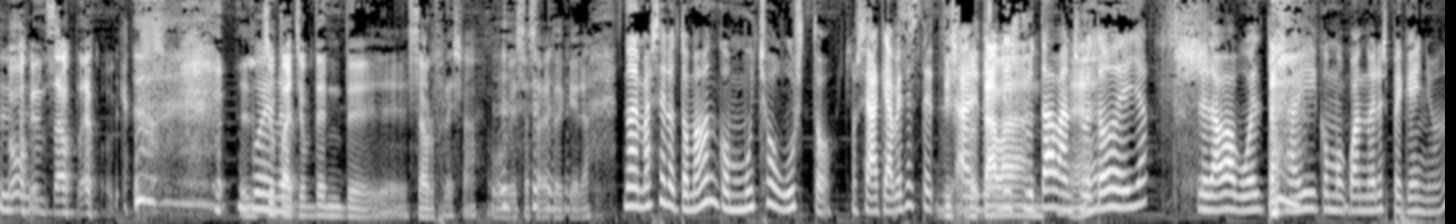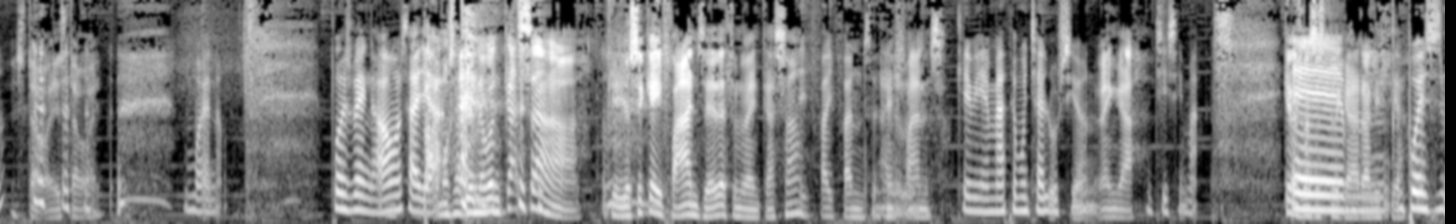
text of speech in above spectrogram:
Sí, Como sí. en sabor de boca. El Bueno. chupa chup de, de sabor fresa. O esa saber de qué era. No, además se lo tomaban con mucho gusto. O sea, que a veces te, Disfrutaban, a- disfrutaban, ¿eh? sobre todo ella, le daba vueltas ahí como cuando eres pequeño, ¿no? Está guay, está guay. Bueno, pues venga, vamos allá. Vamos a hacer nuevo en casa. Que yo sé que hay fans, ¿eh? De hacer nuevo en casa. Hay, hay fans. eh. Hay fans. Qué bien, me hace mucha ilusión. Venga. Muchísima. ¿Qué nos vas a Eh, explicar, Alicia? Pues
